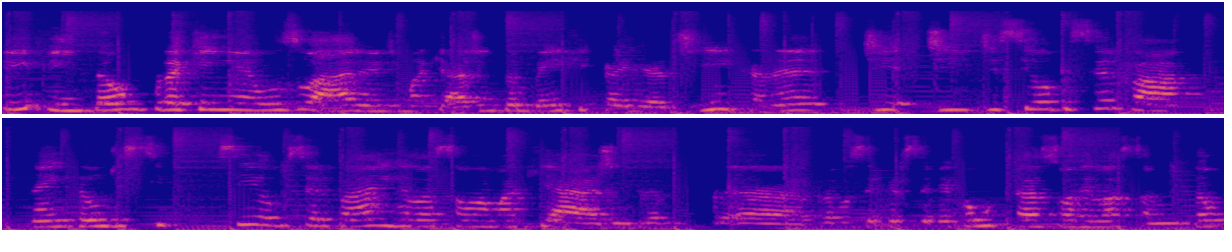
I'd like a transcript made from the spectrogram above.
Enfim, então, para quem é usuário de maquiagem, também fica aí a dica, né, de, de, de se observar, né? Então, de se, se observar em relação à maquiagem, para você perceber como está a sua relação. Então,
